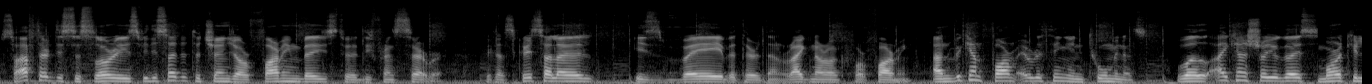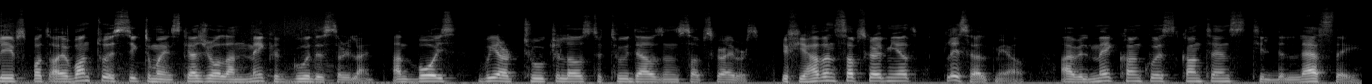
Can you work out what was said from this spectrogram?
So after these two stories, we decided to change our farming base to a different server. Because Crystal Isle is way better than Ragnarok for farming. And we can farm everything in 2 minutes. Well, I can show you guys more clips, but I want to stick to my schedule and make a good storyline. And boys, we are too close to 2000 subscribers. If you haven't subscribed yet, please help me out. I will make conquest contents till the last day.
